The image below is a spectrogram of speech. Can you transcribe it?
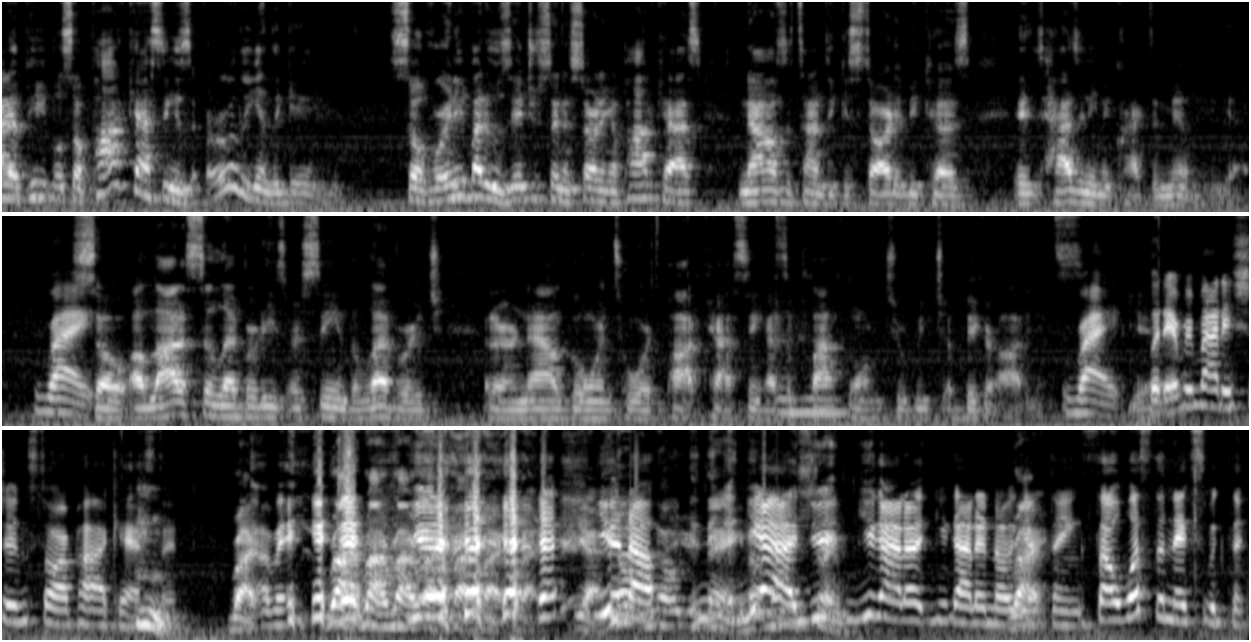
right. of people. So podcasting is early in the game. So for anybody who's interested in starting a podcast, now is the time to get started because it hasn't even cracked a million yet. Right. So a lot of celebrities are seeing the leverage and are now going towards podcasting as a platform to reach a bigger audience. Mm-hmm. Right. Yeah. But everybody shouldn't start podcasting. Right. I mean, Right, right, right, right, right, right, right. Yeah, you know- know, know your thing, know- yeah, your you, you gotta you gotta know your Right. thing. So, what's the next big th-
